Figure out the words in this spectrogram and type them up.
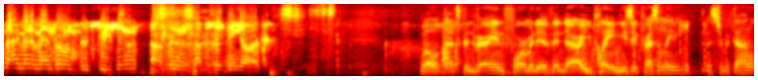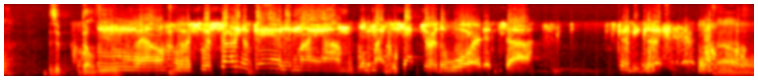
I'm in a mental institution up in upstate New York. Well, that's been very informative. And uh, are you playing music presently, Mr. McDonald? Is it Bellevue? Mm, Well, we're, we're starting a band in my um in my sector of the ward. It's uh it's gonna be good. Oh.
